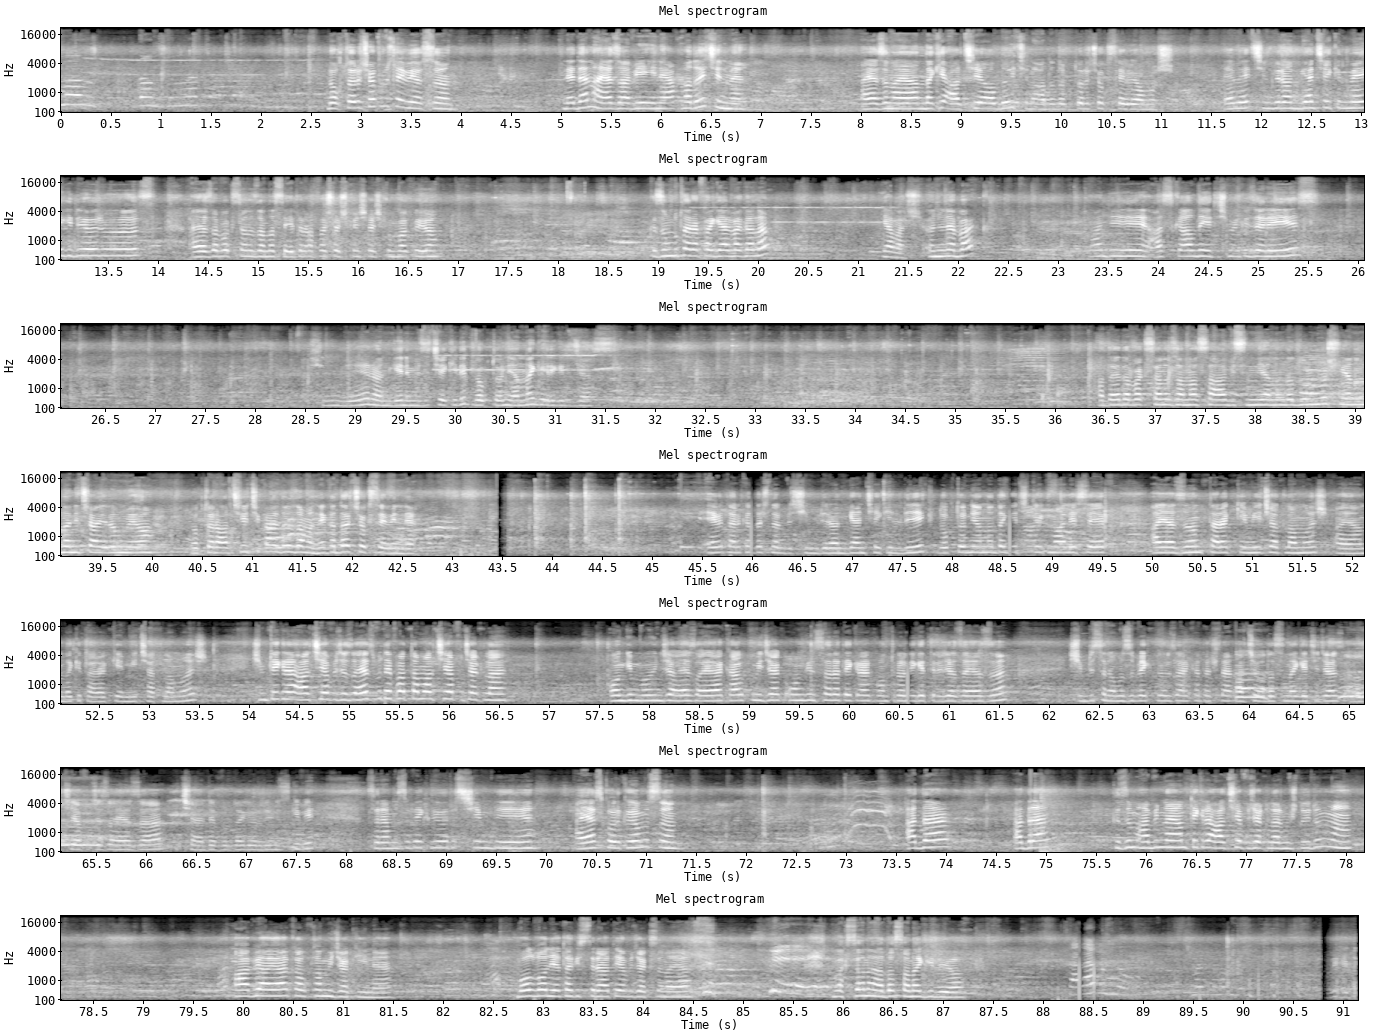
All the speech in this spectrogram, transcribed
Doktoru çok mu seviyorsun? Neden? Ayaz abiye iğne yapmadığı için mi? Ayaz'ın ayağındaki alçıyı aldığı için Ada doktoru çok seviyormuş. Evet şimdi röntgen çekilmeye gidiyoruz. Ayaz'a baksanıza nasıl etrafa şaşkın şaşkın bakıyor. Kızım bu tarafa gel bakalım. Yavaş önüne bak. Hadi az kaldı yetişmek üzereyiz. Şimdi röntgenimizi çekilip doktorun yanına geri gideceğiz. Adaya da baksanıza nasıl abisinin yanında durmuş. Yanından hiç ayrılmıyor. Doktor alçıyı çıkardığı zaman ne kadar çok sevindi. Evet arkadaşlar biz şimdi röntgen çekildik. Doktorun yanına da geçtik maalesef. Ayaz'ın tarak kemiği çatlamış. Ayağındaki tarak kemiği çatlamış. Şimdi tekrar alçı yapacağız. Ayaz bu defa tam alçı yapacaklar. 10 gün boyunca Ayaz ayağa kalkmayacak. 10 gün sonra tekrar kontrole getireceğiz Ayaz'ı. Şimdi sıramızı bekliyoruz arkadaşlar. Alçı odasına geçeceğiz. Alçı yapacağız Ayaz'a. İçeride burada gördüğünüz gibi. Sıramızı bekliyoruz şimdi. Ayaz korkuyor musun? Ada. Ada. Kızım abinin ayağını tekrar alçı yapacaklarmış. Duydun mu? Abi ayağa kalkamayacak yine. Bol bol yatak istirahati yapacaksın Ayaz. Baksana Ada sana gülüyor.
